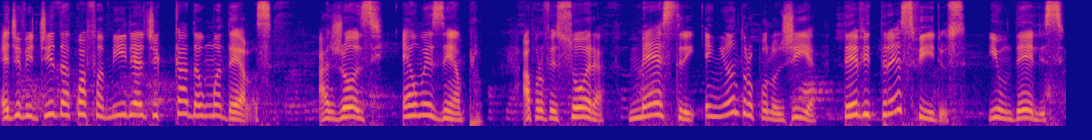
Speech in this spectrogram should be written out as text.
é dividida com a família de cada uma delas. A Josi é um exemplo. A professora, mestre em antropologia, teve três filhos e um deles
